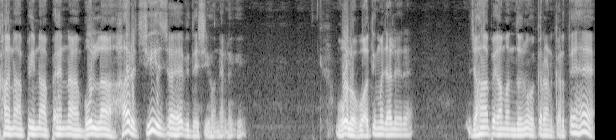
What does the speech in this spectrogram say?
खाना, पीना, पहनना, बोलना, हर चीज़ जो है विदेशी होने लगी। वो लोग बहुत ही मज़ा ले रहे हैं। जहाँ पे हम अनुकरण करते हैं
